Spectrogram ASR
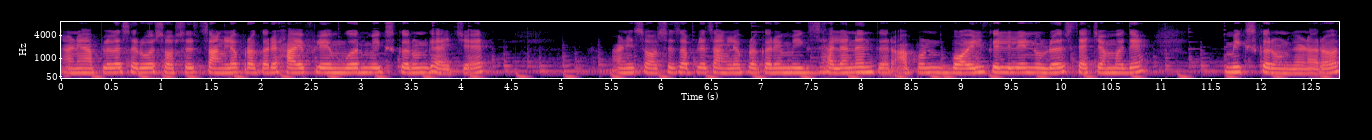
आणि आपल्याला सर्व सॉसेस चांगल्या प्रकारे हाय फ्लेमवर मिक्स करून घ्यायचे आहेत. आणि सॉसेस आपल्या चांगल्या प्रकारे मिक्स झाल्यानंतर आपण बॉईल केलेले नूडल्स त्याच्यामध्ये मिक्स करून घेणार आहोत.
